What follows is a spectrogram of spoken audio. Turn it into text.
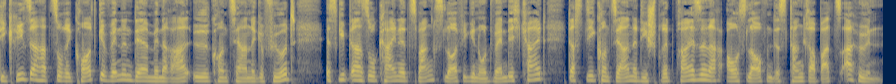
Die Krise hat zu Rekordgewinnen der Mineralölkonzerne geführt. Es gibt also keine zwangsläufige Notwendigkeit, dass die Konzerne die Spritpreise nach Auslaufen des Tankrabatts erhöhen.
